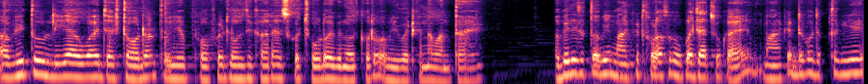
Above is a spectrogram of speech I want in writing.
अभी तो लिया हुआ है जस्ट ऑर्डर तो ये प्रॉफिट लॉस दिखा रहा है, इसको छोड़ो इग्नोर करो, अभी वेट करना बनता है। अभी देख सकते हो अभी मार्केट थोड़ा सा ऊपर जा चुका है। मार्केट देखो, जब तक ये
